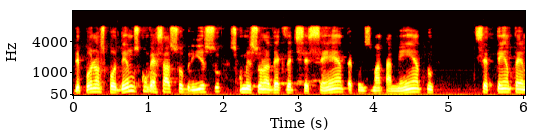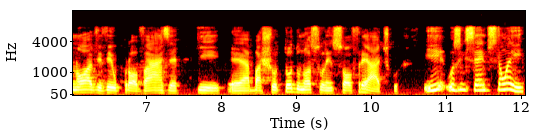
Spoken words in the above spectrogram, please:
Depois nós podemos conversar sobre isso. Isso começou na década de 60, com desmatamento. 79 veio o Provárzia, que é, abaixou todo o nosso lençol freático. E os incêndios estão aí,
